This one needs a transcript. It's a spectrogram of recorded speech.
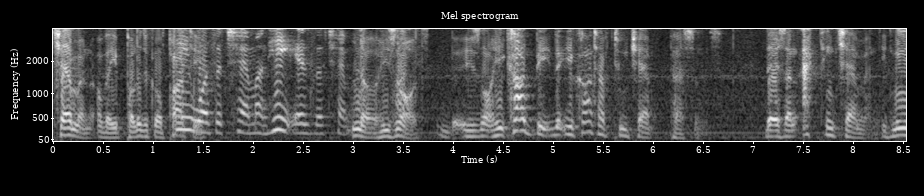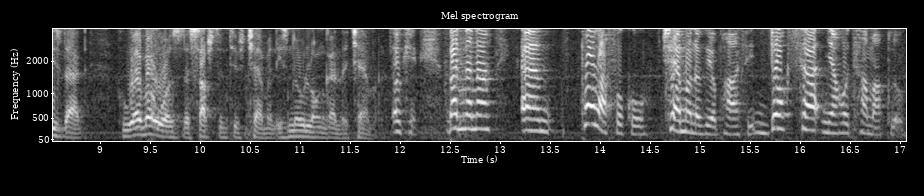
chairman of a political party. He was a chairman. He is a chairman. No, he's not. He's not. He can't be. You can't have two chairpersons. There's an acting chairman. It means that whoever was the substantive chairman is no longer the chairman. Okay. But Nana, um, Paul Afoko, chairman of your party, Dr. Nyaho Tamakloe,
